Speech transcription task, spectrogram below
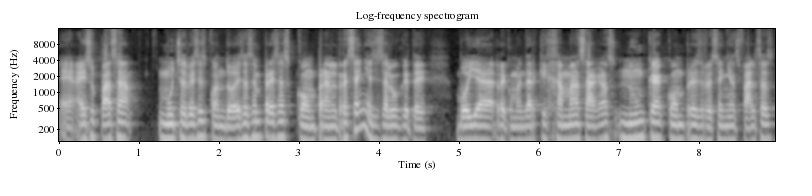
Eh, eso pasa muchas veces cuando esas empresas compran reseñas. Es algo que te voy a recomendar que jamás hagas. Nunca compres reseñas falsas.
